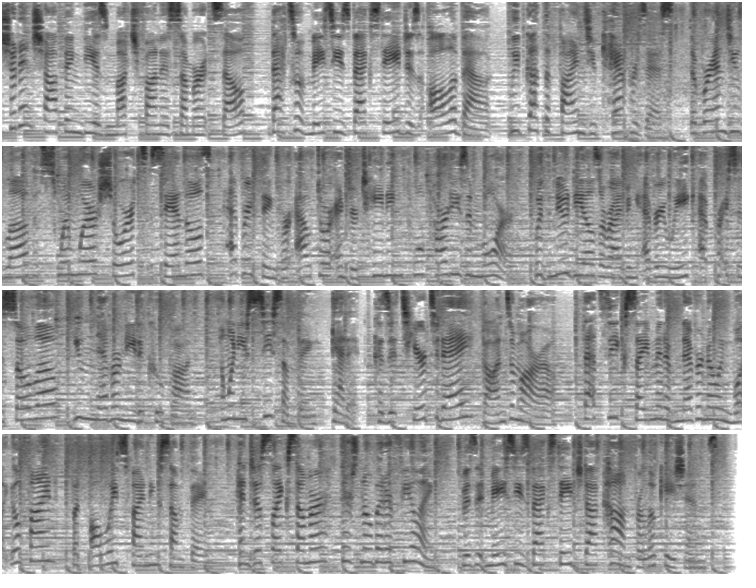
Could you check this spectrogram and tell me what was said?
Shouldn't shopping be as much fun as summer itself? That's what Macy's Backstage is all about. We've got the finds you can't resist, the brands you love, swimwear, shorts, sandals, everything for outdoor entertaining, pool parties, and more. With new deals arriving every week at prices so low, you never need a coupon. And when you see something, get it, because it's here today, gone tomorrow. That's the excitement of never knowing what you'll find, but always finding something. And just like summer, there's no better feeling. Visit Macy'sBackstage.com for locations.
